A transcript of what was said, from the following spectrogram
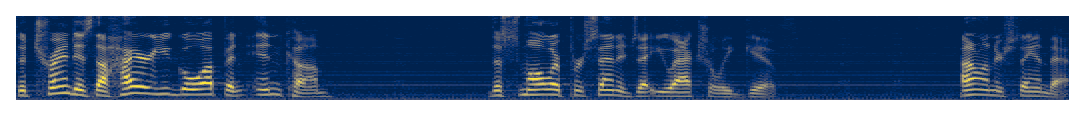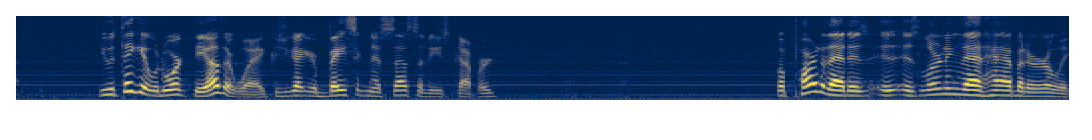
the trend is the higher you go up in income, the smaller percentage that you actually give. I don't understand that. You would think it would work the other way because you got your basic necessities covered. But part of that is, is learning that habit early.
